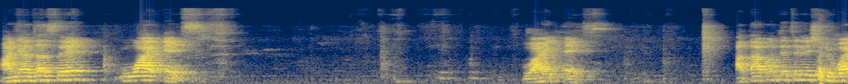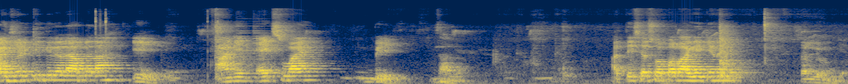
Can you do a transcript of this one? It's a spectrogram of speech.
आणि adjacent Y X Y X आता आपण त्याचे रेशो वाय झेड किती दिलेला आहे आपल्याला? ए आणि एक्स वाय बी झालं. अतिशय सोपा भाग आहे की नाही? चल लिहून घ्या.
